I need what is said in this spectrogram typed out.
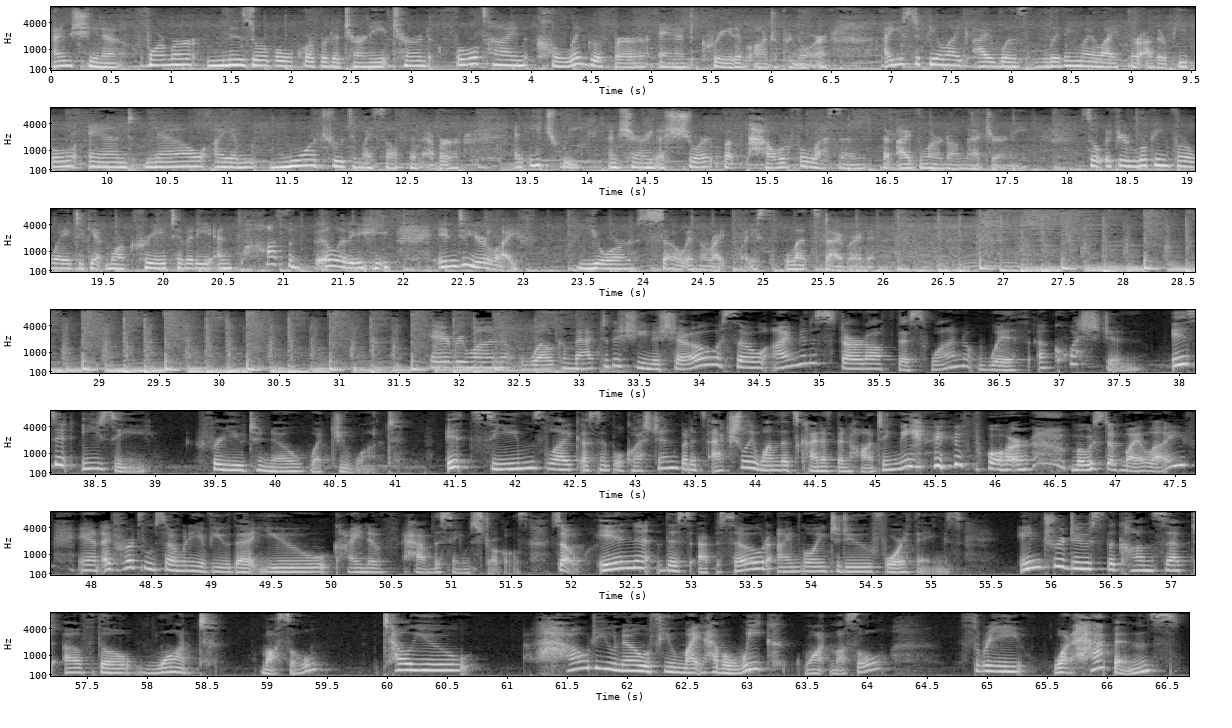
I'm Shinah, former miserable corporate attorney turned full-time calligrapher and creative entrepreneur. I used to feel like I was living my life for other people and now I am more true to myself than ever. And each week I'm sharing a short but powerful lesson that I've learned on that journey. So if you're looking for a way to get more creativity and possibility into your life, you're so in the right place. Let's dive right in. Hey everyone, welcome back to the Shinah Show. So I'm going to start off this one with a question. Is it easy for you to know what you want? It seems like a simple question, but it's actually one that's kind of been haunting me for most of my life. And I've heard from so many of you that you kind of have the same struggles. So in this episode, I'm going to do four things. Introduce the concept of the want muscle, tell you how do you know if you might have a weak want muscle? Three, what happens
